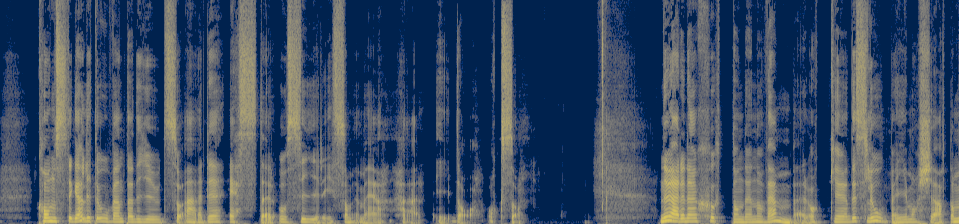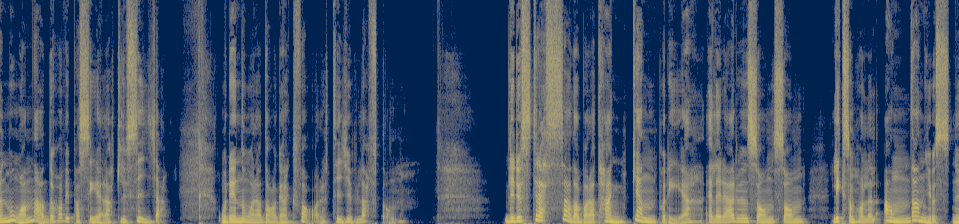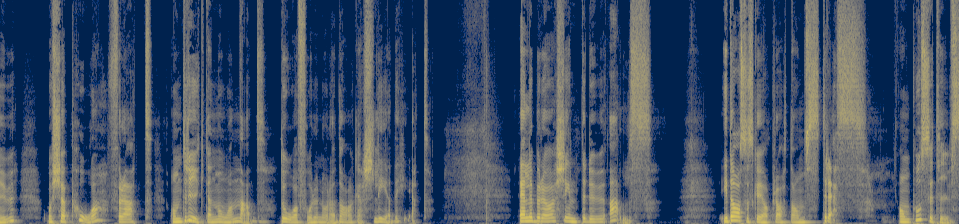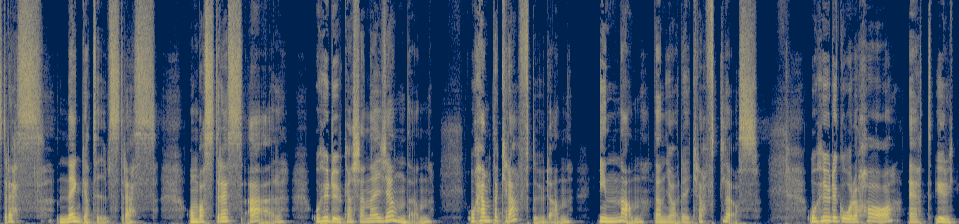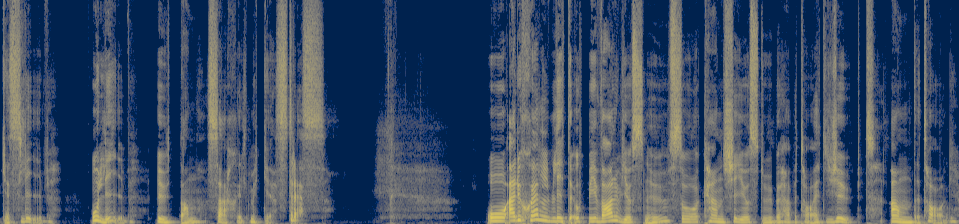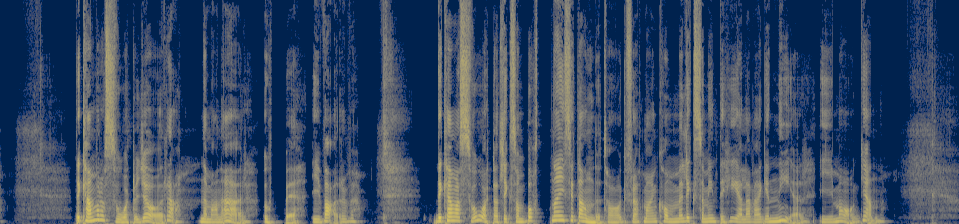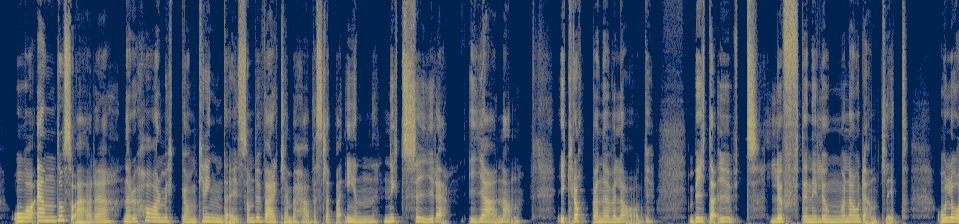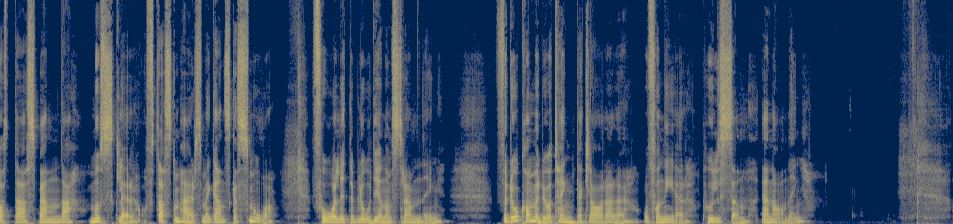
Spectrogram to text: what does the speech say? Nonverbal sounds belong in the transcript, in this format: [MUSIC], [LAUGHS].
konstiga, lite oväntade ljud så är det Ester och Siri som är med här idag också. Nu är det den 17 november och eh, det slog mig i morse att om en månad då har vi passerat Lucia och det är några dagar kvar till julafton. Blir du stressad av bara tanken på det eller är du en sån som liksom håller andan just nu och kör på för att om drygt en månad, då får du några dagars ledighet. Eller berörs inte du alls? Idag så ska jag prata om stress, om positiv stress, negativ stress, om vad stress är och hur du kan känna igen den och hämta kraft ur den innan den gör dig kraftlös. Och hur det går att ha ett yrkesliv och liv utan särskilt mycket stress. Och är du själv lite uppe i varv just nu så kanske just du behöver ta ett djupt andetag. Det kan vara svårt att göra när man är uppe i varv. Det kan vara svårt att liksom bottna i sitt andetag för att man kommer liksom inte hela vägen ner i magen. Och ändå så är det när du har mycket omkring dig som du verkligen behöver släppa in nytt syre i hjärnan, i kroppen överlag, byta ut luften i lungorna ordentligt och låta spända muskler, oftast de här som är ganska små, få lite blodgenomströmning. För då kommer du att tänka klarare och få ner pulsen en aning.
